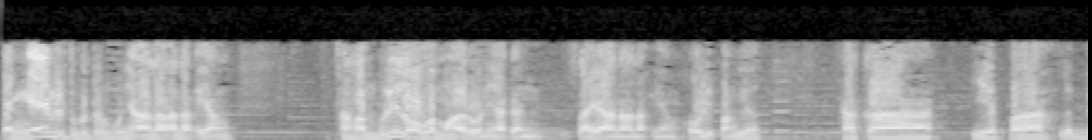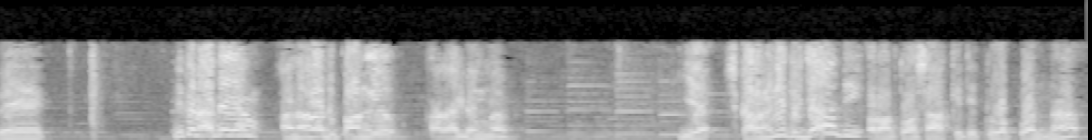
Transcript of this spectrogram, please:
pengen betul-betul punya anak-anak yang Alhamdulillah Allah mengaruniakan saya anak-anak yang kalau dipanggil kakak, iya pak, lebek. Ini kan ada yang anak-anak dipanggil kakak dengar. Ya sekarang ini terjadi orang tua sakit ditelepon, nak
